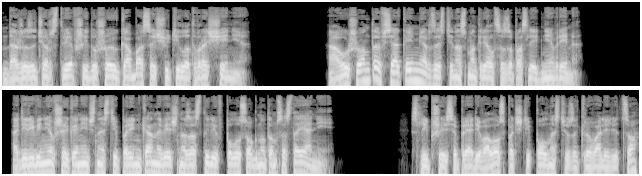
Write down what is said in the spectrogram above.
Даже зачерствевший душою Кабас ощутил отвращение. А уж он-то всякой мерзости насмотрелся за последнее время. А деревеневшие конечности паренька навечно застыли в полусогнутом состоянии. Слипшиеся пряди волос почти полностью закрывали лицо,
